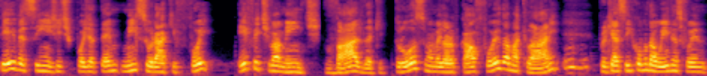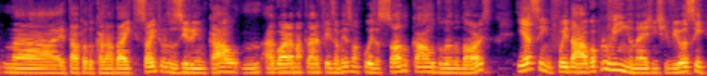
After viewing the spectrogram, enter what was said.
teve, assim, a gente pode até mensurar que foi efetivamente válida, que trouxe uma melhora para o carro, foi o da McLaren, uhum. porque assim como da Williams foi na etapa do Canadá em que só introduziram em um carro, agora a McLaren fez a mesma coisa só no carro do Lando Norris. E assim, foi da água pro vinho, né? A gente viu assim,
